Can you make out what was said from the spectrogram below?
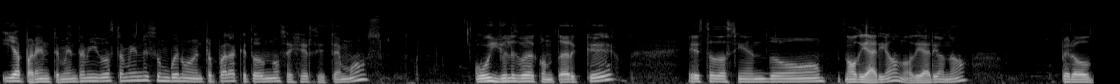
Y aparentemente, amigos, también es un buen momento para que todos nos ejercitemos. Uy, yo les voy a contar que he estado haciendo, no diario, no diario, no, pero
